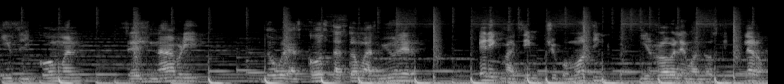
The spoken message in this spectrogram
Kingsley Coman, Serge Nabri, Douglas Costa, Thomas Müller, Eric Maxim Chupomoting y Robert Lewandowski. Claro,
